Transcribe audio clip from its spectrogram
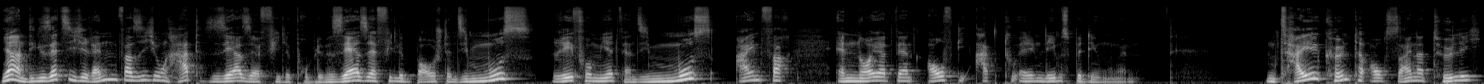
Ja, die gesetzliche Rentenversicherung hat sehr, sehr viele Probleme, sehr, sehr viele Baustellen. Sie muss reformiert werden. Sie muss einfach erneuert werden auf die aktuellen Lebensbedingungen. Ein Teil könnte auch sein, natürlich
